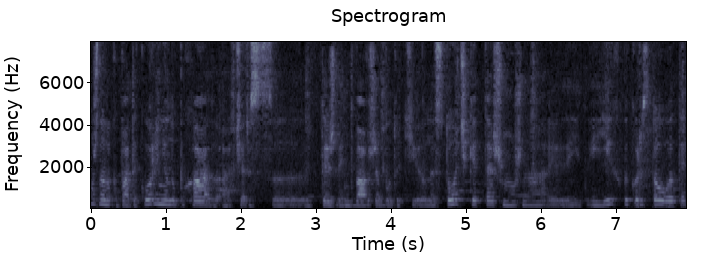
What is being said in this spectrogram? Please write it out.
Можна накопати кореня лопуха, а через е, тиждень-два вже будуть листочки, теж можна і- їх використовувати.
